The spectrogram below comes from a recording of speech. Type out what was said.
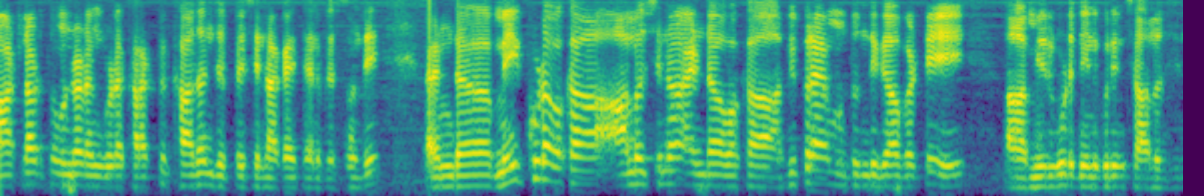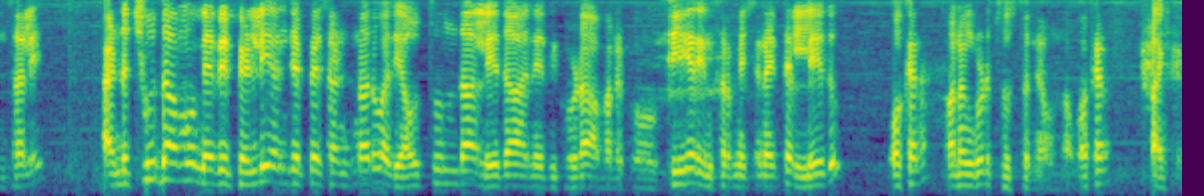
మాట్లాడుతూ ఉండడం కూడా కరెక్ట్ కాదని చెప్పేసి నాకైతే అనిపిస్తుంది. అండ్ మీకు కూడా ఒక ఆలోచన అండ్ ఒక అభిప్రాయం ఉంటుంది కాబట్టి మీరు కూడా దీని గురించి ఆలోచించాలి. అండ్ చూద్దాము మేబీ పెళ్ళి అని చెప్పేసి అంటున్నారు అది అవుతుందా లేదా అనేది కూడా మనకు క్లియర్ ఇన్ఫర్మేషన్ అయితే లేదు. ఓకేనా? మనం కూడా చూస్తూనే ఉన్నాం. ఓకేనా? థ్యాంక్ యూ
